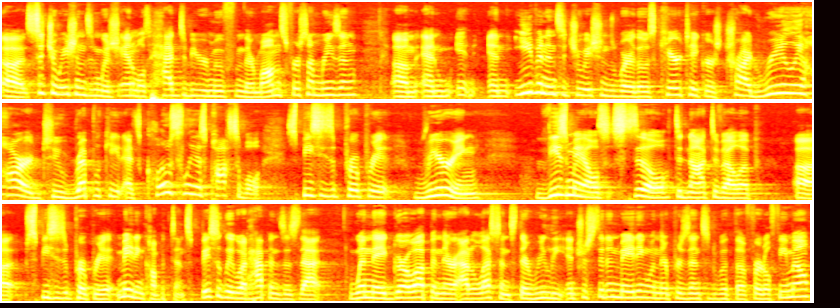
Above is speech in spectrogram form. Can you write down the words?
uh, situations in which animals had to be removed from their moms for some reason, Um, and, in, and even in situations where those caretakers tried really hard to replicate as closely as possible species appropriate rearing, these males still did not develop uh, species appropriate mating competence. Basically, what happens is that when they grow up in their adolescence, they're really interested in mating when they're presented with a fertile female,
